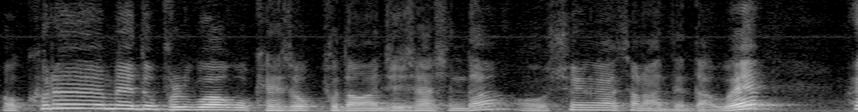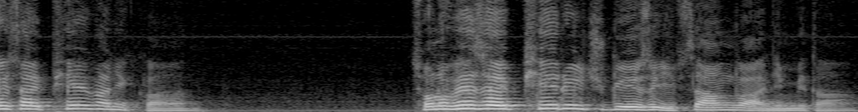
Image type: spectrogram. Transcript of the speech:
어, 그럼에도 불구하고 계속 부당한 지시 하신다? 어, 수행해서는 안 된다. 왜? 회사에 피해 가니까. 저는 회사에 피해를 주기 위해서 입사한 거 아닙니다.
